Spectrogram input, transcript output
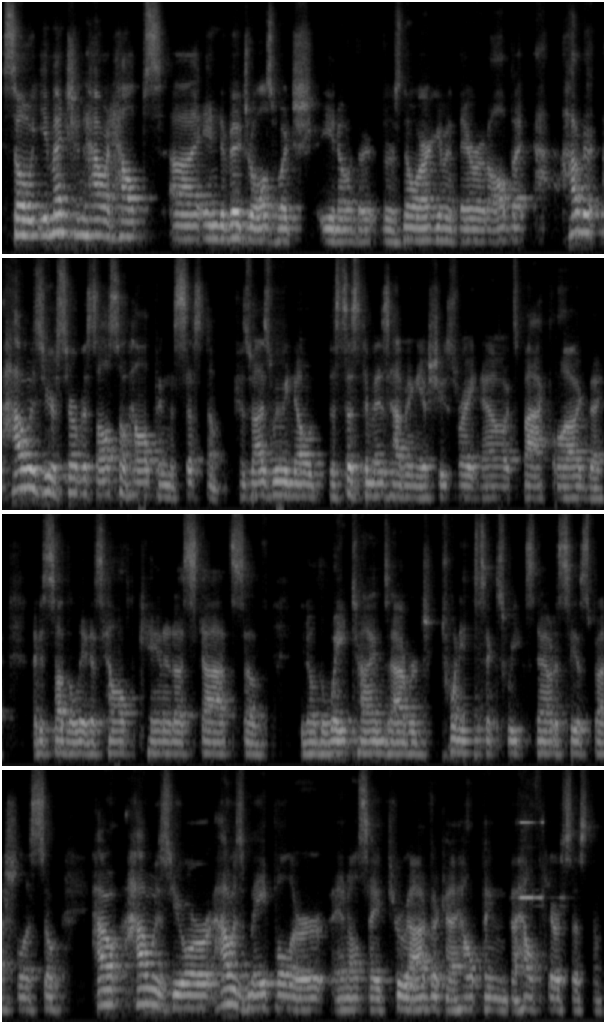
so you mentioned how it helps uh, individuals, which you know there, there's no argument there at all. But how do how is your service also helping the system? Because as we know, the system is having issues right now. It's backlogged. I, I just saw the latest Health Canada stats of you know the wait times average 26 weeks now to see a specialist. So how how is your how is Maple or and I'll say through Advocate helping the healthcare system?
